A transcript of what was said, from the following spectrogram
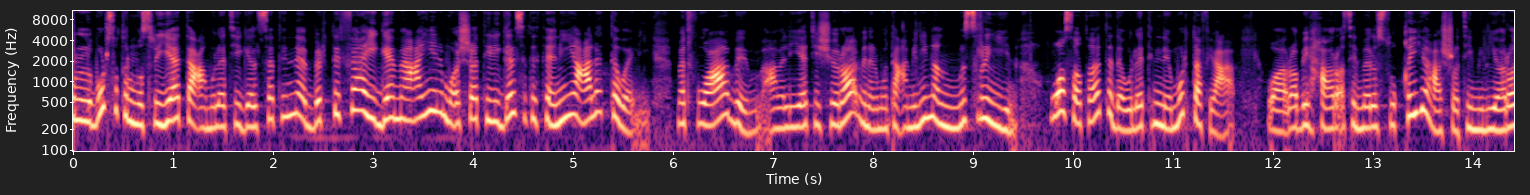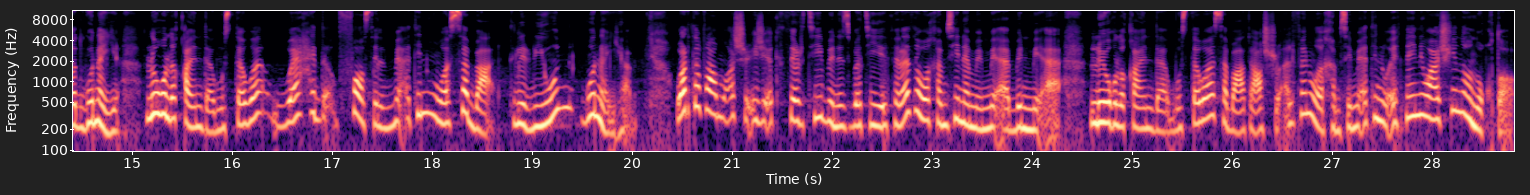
البورصة المصرية تعاملات جلسة بارتفاع جماعي المؤشرات للجلسة الثانية على التوالي مدفوعة بعمليات شراء من المتعاملين المصريين وسط تداولات مرتفعة. وربح رأس المال السوقي 10 مليارات جنيه ليغلق عند مستوى 1.107 تريليون جنيه. وارتفع مؤشر EGX 30 بنسبة 53 من 100 بالمئة ليغلق عند مستوى 17522 نقطة.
